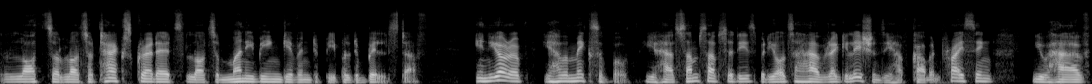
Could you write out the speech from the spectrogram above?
Lots of lots of tax credits, lots of money being given to people to build stuff. In Europe, you have a mix of both. You have some subsidies, but you also have regulations. You have carbon pricing, you have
